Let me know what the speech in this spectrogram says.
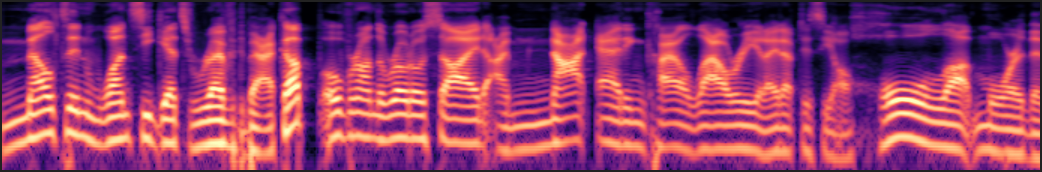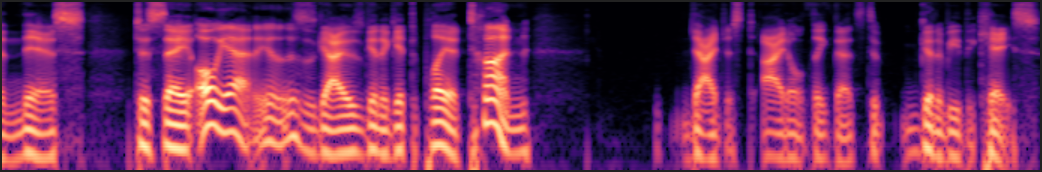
Melton, once he gets revved back up over on the Roto side, I'm not adding Kyle Lowry, and I'd have to see a whole lot more than this to say, oh, yeah, you know, this is a guy who's going to get to play a ton. I just, I don't think that's going to be the case.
